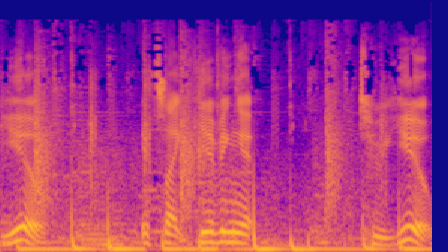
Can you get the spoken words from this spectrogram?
you. It's like giving it to you.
